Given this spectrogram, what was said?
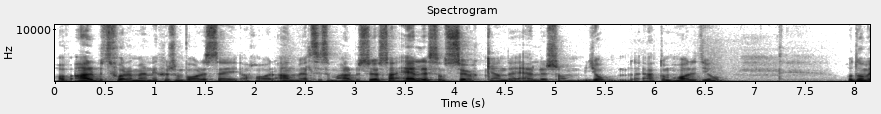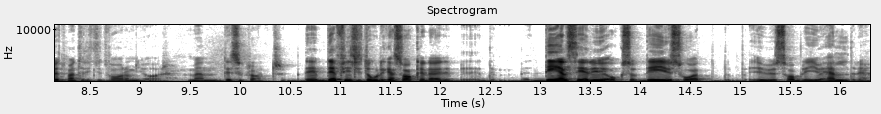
av arbetsföra människor som vare sig har anmält sig som arbetslösa eller som sökande eller som jobb, att de har ett jobb. Och de vet man inte riktigt vad de gör. Men det är såklart, det, det, finns lite olika saker där. Dels är det ju också, det är ju så att USA blir ju äldre.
